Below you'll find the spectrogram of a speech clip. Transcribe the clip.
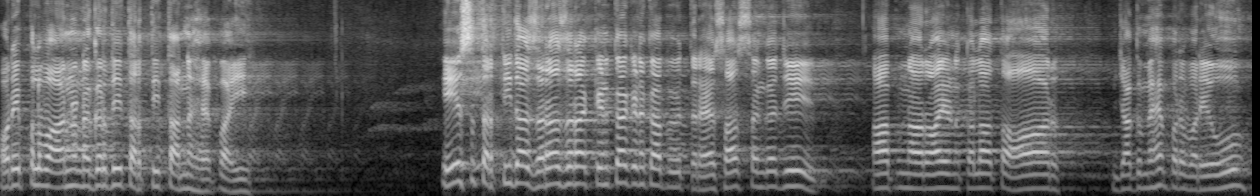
ਔਰ ਇਹ ਭਲਵਾਨ ਨਗਰ ਦੀ ਧਰਤੀ ਧੰਨ ਹੈ ਭਾਈ। ਇਸ ਧਰਤੀ ਦਾ ਜ਼ਰਾ ਜ਼ਰਾ ਕਿਣਕਾ ਕਿਣਕਾ ਪਵਿੱਤਰ ਹੈ। ਸਾਧ ਸੰਗਤ ਜੀ, ਆਪ ਨਾਰਾਇਣ ਕਲਾ ਧਾਰ ਜਗ ਮਹਿ ਪਰਵਰਿਓ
